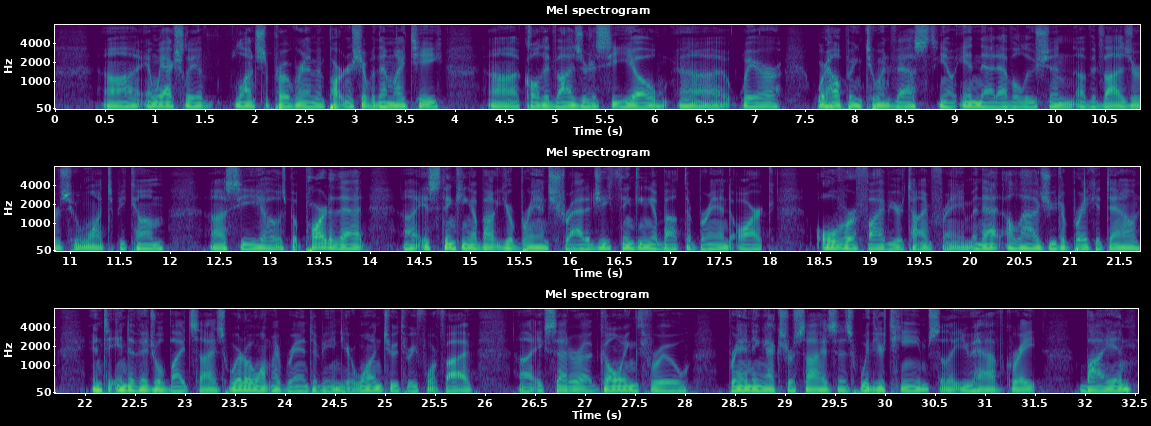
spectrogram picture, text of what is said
uh, and we actually have launched a program in partnership with MIT uh, called Advisor to CEO, uh, where we're helping to invest, you know, in that evolution of advisors who want to become uh, CEOs. But part of that uh, is thinking about your brand strategy, thinking about the brand arc, over a five year time frame. And that allows you to break it down into individual bite size. Where do I want my brand to be in year one, two, three, four, five, uh, et cetera? Going through branding exercises with your team so that you have great buy in,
